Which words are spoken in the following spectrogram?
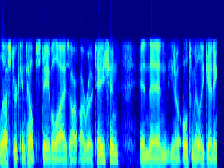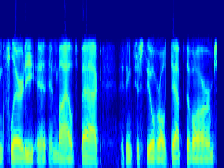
Lester can help stabilize our, our rotation, and then you know ultimately getting Flaherty and, and Miles back. I think just the overall depth of arms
